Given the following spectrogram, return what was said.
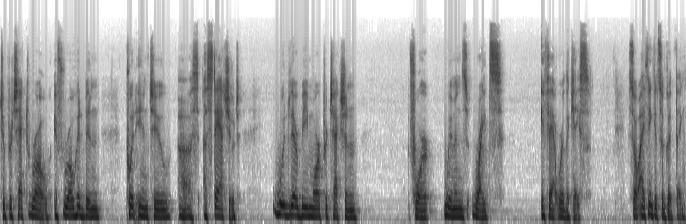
to protect Roe if Roe had been put into uh, a statute? Would there be more protection for women's rights if that were the case? So I think it's a good thing.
